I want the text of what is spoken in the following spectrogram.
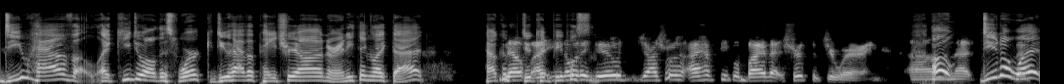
do you have like you do all this work? Do you have a Patreon or anything like that? How come No, do, I, can you know people what I do, Joshua? I have people buy that shirt that you're wearing. Um, Oh, that, do you know what?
